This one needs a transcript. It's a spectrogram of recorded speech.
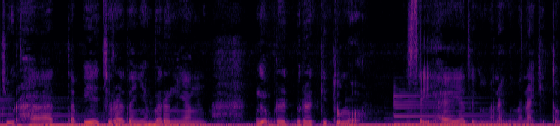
curhat tapi ya curhatannya bareng yang nggak berat-berat gitu loh. Say hi atau gimana gimana gitu.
